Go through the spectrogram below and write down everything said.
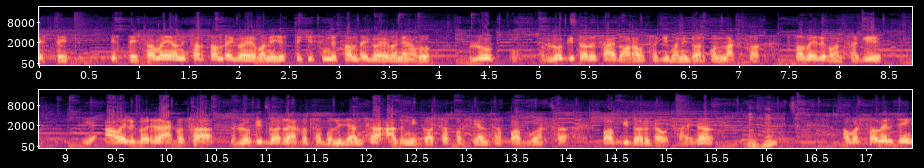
यस्तै यस्तै समय अनुसार चल्दै गयो भने यस्तै किसिमले चल्दै गयो भने हाम्रो लोक लोकगीतहरू सायद हराउँछ कि भन्ने डर पनि लाग्छ सबैले भन्छ कि अहिले गरिरहेको छ लोकगीत गरिरहेको छ भोलि जान्छ आधुनिक गर्छ पर्सि जान्छ पप गर्छ पप गीतहरू गाउँछ होइन। अब सबैले चाहिँ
